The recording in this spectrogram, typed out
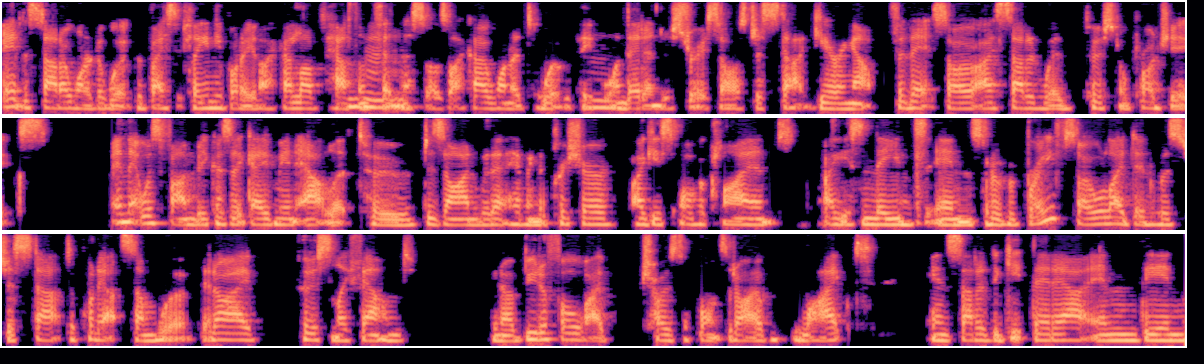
at the start, I wanted to work with basically anybody. Like I loved health mm-hmm. and fitness. So I was like, I wanted to work with people mm-hmm. in that industry. So I was just start gearing up for that. So I started with personal projects and that was fun because it gave me an outlet to design without having the pressure, I guess, of a client, I guess, needs and sort of a brief. So all I did was just start to put out some work that I personally found, you know, beautiful. I chose the fonts that I liked and started to get that out. And then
